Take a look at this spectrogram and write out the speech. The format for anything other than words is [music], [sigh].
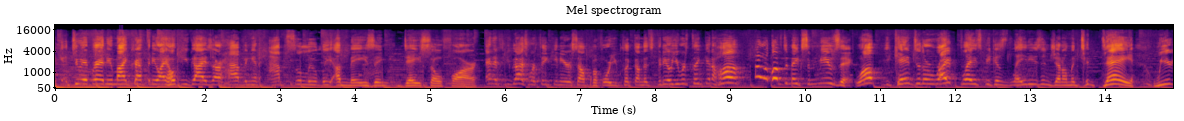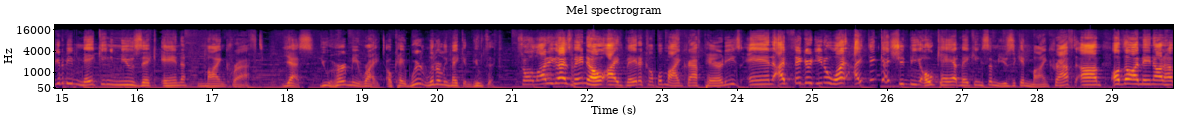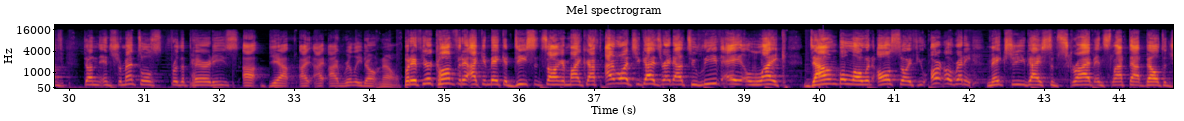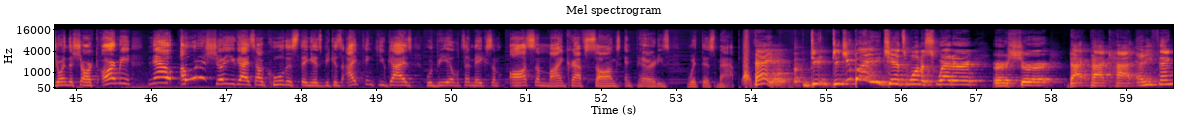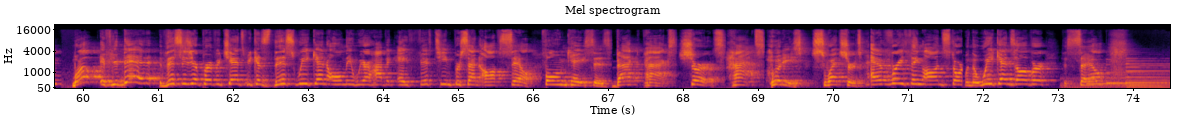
Back to a brand new Minecraft video. I hope you guys are having an absolutely amazing day so far. And if you guys were thinking to yourself before you clicked on this video, you were thinking, huh, I would love to make some music. Well, you came to the right place because ladies and gentlemen, today we are gonna be making music in Minecraft. Yes, you heard me right, okay? We're literally making music. So a lot of you guys may know I've made a couple Minecraft parodies and I figured, you know what? I think I should be okay at making some music in Minecraft. Um, although I may not have done the instrumentals for the parodies. Uh, yeah, I, I, I really don't know. But if you're confident I can make a decent song in Minecraft, I want you guys right now to leave a like down below. And also, if you aren't already, make sure you guys subscribe and slap that bell to join the Shark Army. Now, I want to show you guys how cool this thing is because I think you guys would be able to make some awesome Minecraft songs and parodies with this map. Hey, did, did you by any chance want a sweater or a shirt, backpack, hat, anything? Well, if you did, this is your perfect chance because this weekend only we are having a 15% off sale. Phone cases, backpacks, shirts, hats, hoodies, sweatshirts, everything on store. When the weekend's over, the sale,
